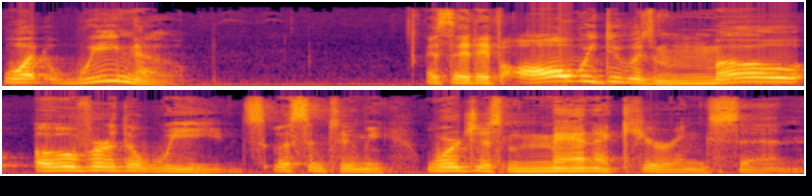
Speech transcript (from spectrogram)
what we know. Is that if all we do is mow over the weeds, listen to me, we're just manicuring sin.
